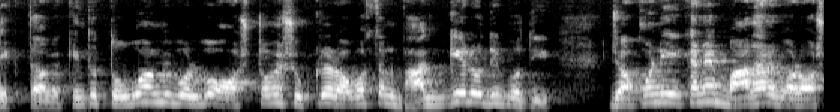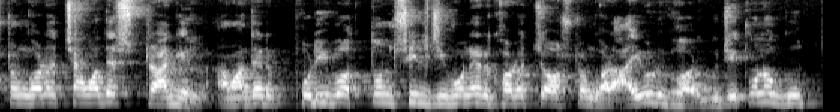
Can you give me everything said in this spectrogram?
দেখতে হবে। কিন্তু তবুও আমি বলব, অষ্টমে শুক্রের অবস্থান ভাগ্যের অধিপতি। যখনই এখানে বাধার ঘর, অষ্টম ঘর হচ্ছে আমাদের স্ট্রাগেল আমাদের পরিবর্তনশীল জীবনের ঘর হচ্ছে অষ্টম ঘর, আয়ুর ঘর। যে কোনো গুপ্ত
